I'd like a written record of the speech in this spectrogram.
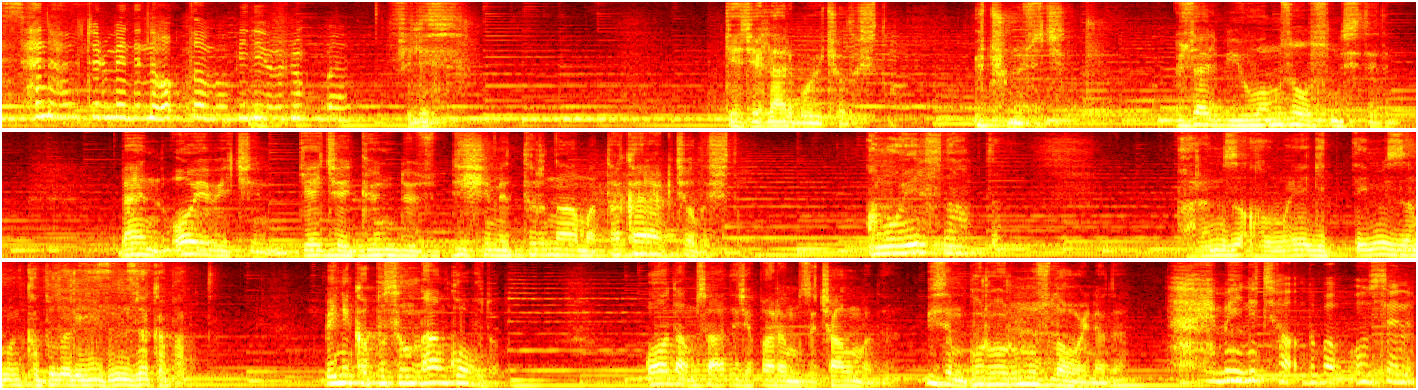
Sen öldürmedin o adamı biliyorum ben. Filiz, geceler boyu çalıştım. Üçümüz için. Güzel bir yuvamız olsun istedim. Ben o ev için gece gündüz dişimi tırnağıma takarak çalıştım. Ama o herif ne yaptı? Paramızı almaya gittiğimiz zaman kapıları yüzümüze kapattı. Beni kapısından kovdu. O adam sadece paramızı çalmadı. Bizim gururumuzla oynadı. Emeğini çaldı baba o senin.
